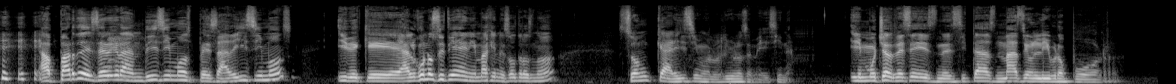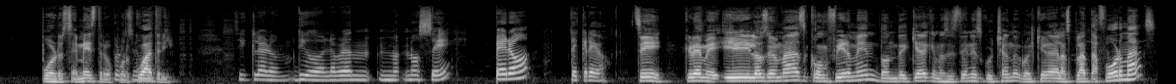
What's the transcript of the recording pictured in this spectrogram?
Aparte de ser grandísimos, pesadísimos, y de que algunos sí tienen imágenes, otros no, son carísimos los libros de medicina. Y muchas veces necesitas más de un libro por, por semestre o por, cuatri. Sí, claro. Digo, la verdad no, sé, pero te creo. Sí, créeme. Y los demás confirmen donde quiera que nos estén escuchando en cualquiera de las plataformas.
